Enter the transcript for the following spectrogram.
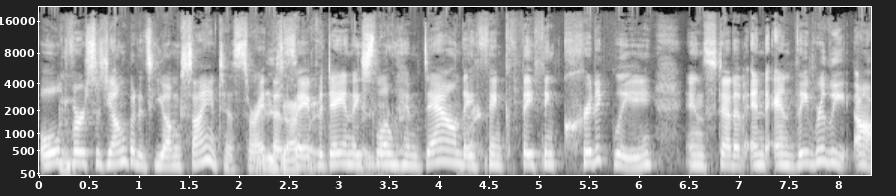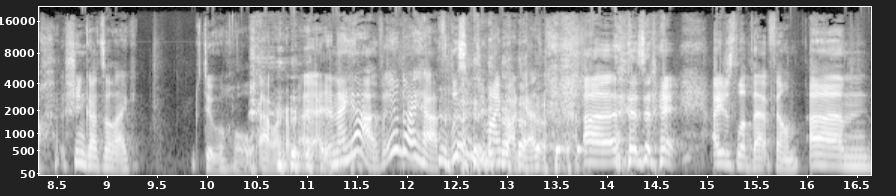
old versus young, but it's young scientists, right? That save the day, and they slow him down. They Right. think they think critically instead of and and they really ah Shin Godzilla. I do a whole hour, and I have, and I have. Listen to my podcast. Uh, I just love that film. Um,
